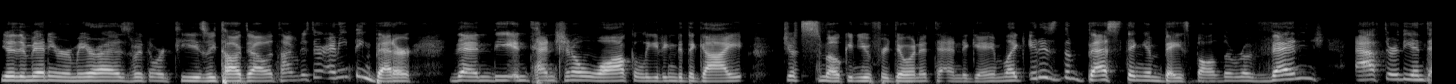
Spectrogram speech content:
you know the Manny Ramirez with Ortiz we talked about all the time. But is there anything better than the intentional walk leading to the guy just smoking you for doing it to end a game? Like it is the best thing in baseball. The revenge after the end.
